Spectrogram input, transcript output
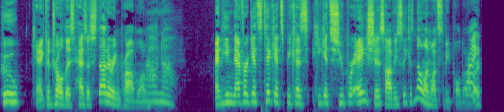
who can't control this, has a stuttering problem Oh no. and he never gets tickets because he gets super anxious obviously because no one wants to be pulled over Right.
